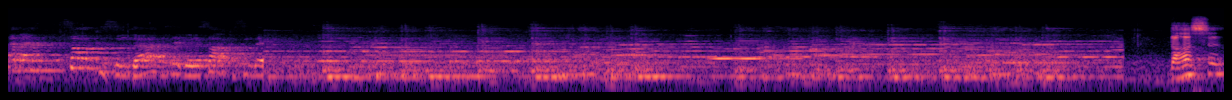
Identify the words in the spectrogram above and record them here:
Hemen sağ kısımda, bize göre sağ kısımda Dahası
